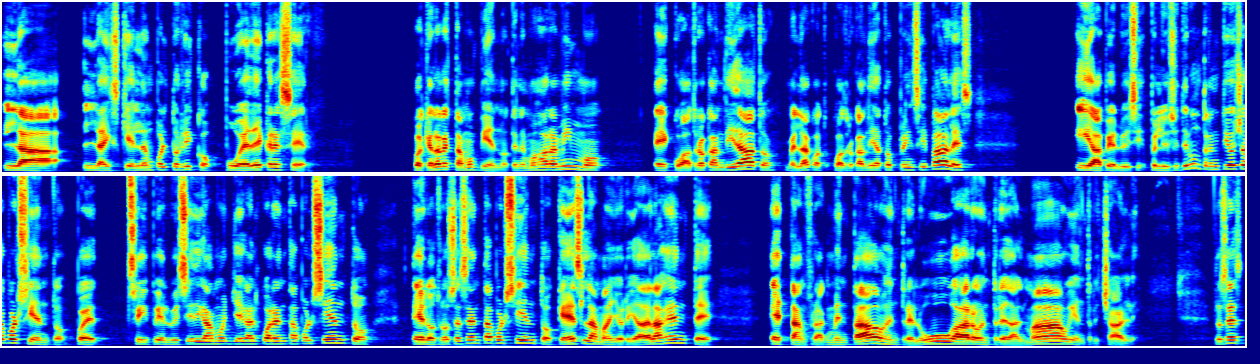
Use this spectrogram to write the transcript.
la, la izquierda en Puerto Rico puede crecer. Porque es lo que estamos viendo. Tenemos ahora mismo eh, cuatro candidatos, ¿verdad? Cuatro, candidatos principales. Y a Pierluisi, Pierluisi tiene un 38%. Pues si Pierluisi, digamos, llega al 40%, el otro 60%, que es la mayoría de la gente, están fragmentados entre Lugar o entre Dalmau y entre Charlie. Entonces,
